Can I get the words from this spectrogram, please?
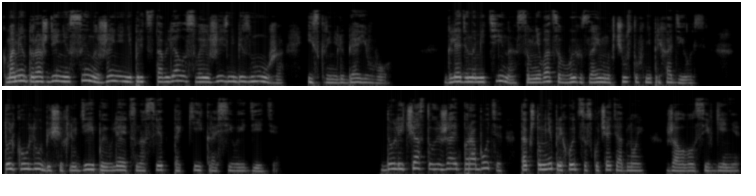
К моменту рождения сына Женя не представляла своей жизни без мужа, искренне любя его. Глядя на Метина, сомневаться в их взаимных чувствах не приходилось. Только у любящих людей появляются на свет такие красивые дети. Доли часто уезжает по работе, так что мне приходится скучать одной, жаловалась Евгения.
